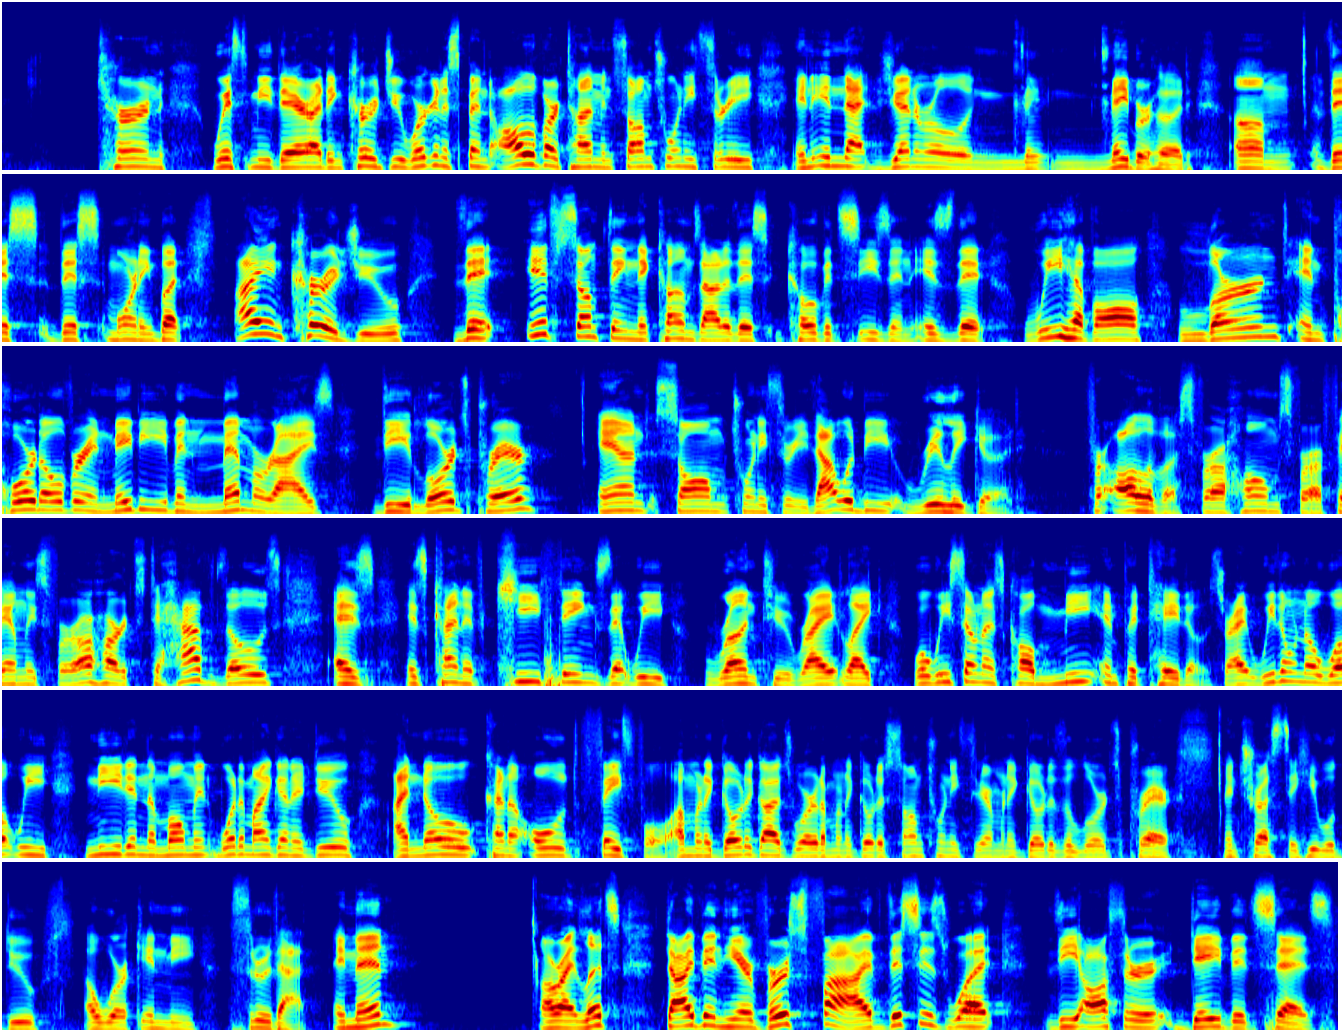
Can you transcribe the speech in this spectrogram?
turn with me there, I'd encourage you. We're going to spend all of our time in Psalm 23 and in that general neighborhood um, this this morning. But I encourage you that if something that comes out of this COVID season is that we have all learned and pored over and maybe even memorized the Lord's Prayer and Psalm 23, that would be really good for all of us, for our homes, for our families, for our hearts, to have those as, as kind of key things that we run to, right? Like what we sometimes call meat and potatoes, right? We don't know what we need in the moment. What am I going to do? I know kind of old faithful. I'm going to go to God's word. I'm going to go to Psalm 23. I'm going to go to the Lord's Prayer and trust that He will do a work in me through that. Amen? All right, let's dive in here. Verse 5, this is what the author David says.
